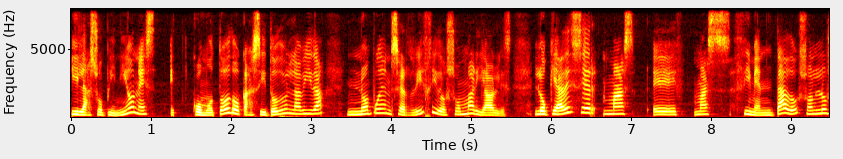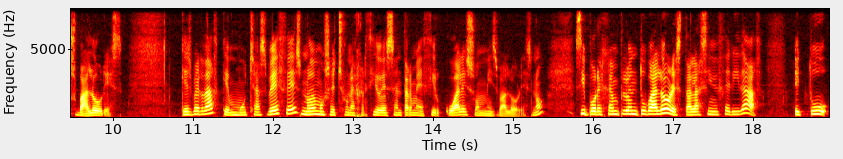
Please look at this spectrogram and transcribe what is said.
Y las opiniones, como todo, casi todo en la vida, no pueden ser rígidos, son variables. Lo que ha de ser más, eh, más cimentado son los valores que es verdad que muchas veces no hemos hecho un ejercicio de sentarme a decir cuáles son mis valores, ¿no? Si, por ejemplo, en tu valor está la sinceridad y tú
